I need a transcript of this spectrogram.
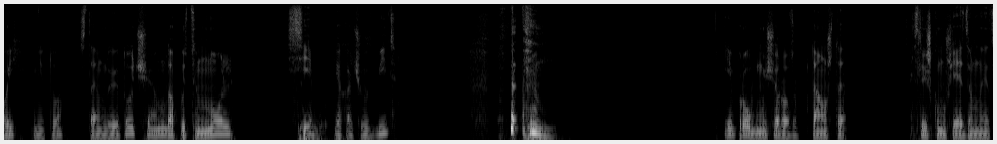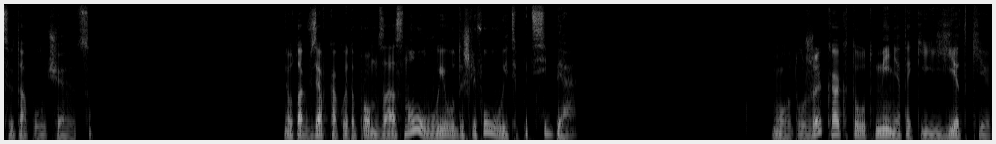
Ой, не то. Ставим двоеточие. Ну, допустим, 0, 7 я хочу вбить. И пробуем еще разок, потому что слишком уж ядерные цвета получаются. Вот так, взяв какой-то промпт за основу, вы его дошлифовываете под себя. Вот, уже как-то вот менее такие едкие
